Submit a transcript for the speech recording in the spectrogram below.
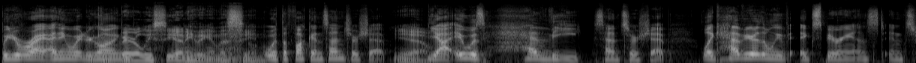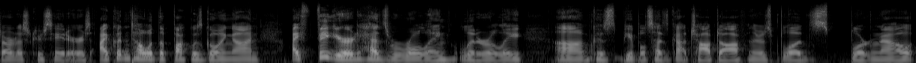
But you're right. I think what you're You can going barely see anything in this scene. with the fucking censorship. Yeah. Yeah, it was heavy censorship. Like heavier than we've experienced in Stardust Crusaders. I couldn't tell what the fuck was going on. I figured heads were rolling, literally, um, because people's heads got chopped off and there's blood splurting out.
